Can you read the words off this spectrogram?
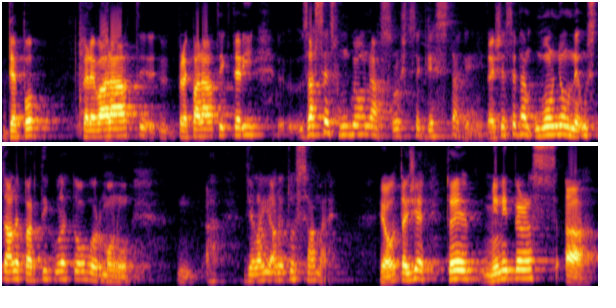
depo preparáty, preparáty které zase fungují na složce gestagení. Takže se tam uvolňují neustále partikule toho hormonu a dělají ale to samé. Jo? Takže to je minipills a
